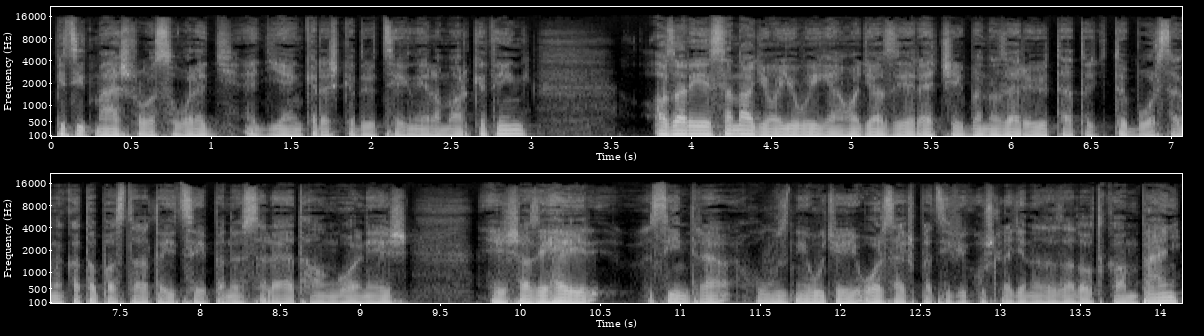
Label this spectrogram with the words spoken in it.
picit másról szól egy, egy ilyen kereskedő cégnél a marketing. Az a része nagyon jó, igen, hogy azért egységben az erő, tehát hogy több országnak a tapasztalatait szépen össze lehet hangolni, és, és azért helyi szintre húzni úgy, hogy országspecifikus legyen az az adott kampány.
